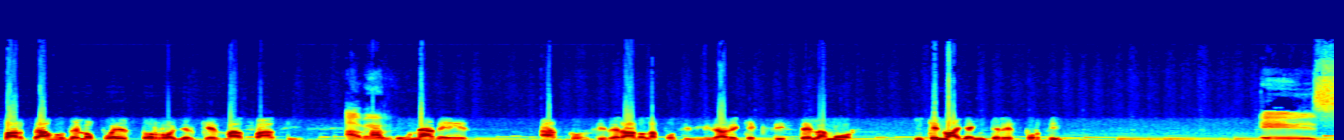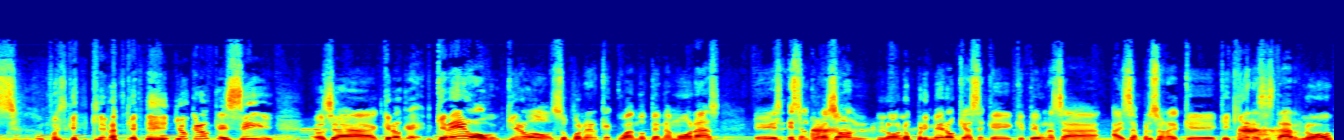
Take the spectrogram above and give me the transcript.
partamos del opuesto, Roger, que es más fácil. A ver, ¿Alguna vez has considerado la posibilidad de que existe el amor y que no haya interés por ti? es... Pues que quieras que... Yo creo que sí. O sea, creo que... Creo, quiero suponer que cuando te enamoras es, es el corazón. Lo, lo primero que hace que, que te unas a, a esa persona que, que quieres estar, ¿no?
